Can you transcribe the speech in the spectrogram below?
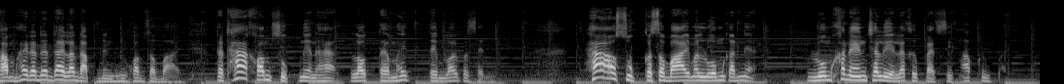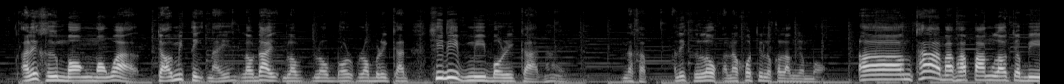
ทำให้ได้ได้ระดับหนึ่งคือความสบาย แต่ถ้าความสุขเนี่ยนะฮะเราเต็มให้เต็มร้อยเปอร์เซ็นต์ถ้าเอาสุขกับสบายมารวมกันเนี่ย รวมคะแนนเฉลี่ยแล้วคือ 80 อัพขึ้นไป อันนี้คือมองมองว่าจะเอามิติไหนเราได้เราเราเราบริการที่นี่มีบริการให้นะครับ อันนี้คือโลกอนาคตที่เรากำลังจะมองอถ้ามาผาปังเราจะมี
